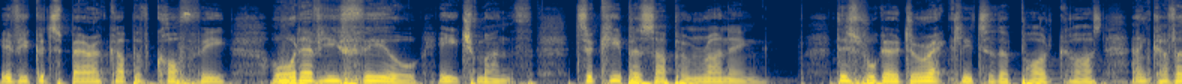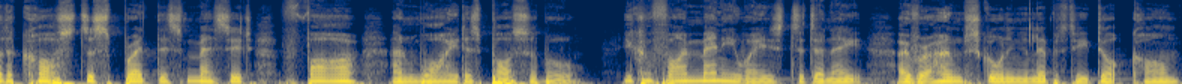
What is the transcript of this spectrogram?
if you could spare a cup of coffee or whatever you feel each month to keep us up and running. This will go directly to the podcast and cover the cost to spread this message far and wide as possible. You can find many ways to donate over at homeschoolingandliberty.com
